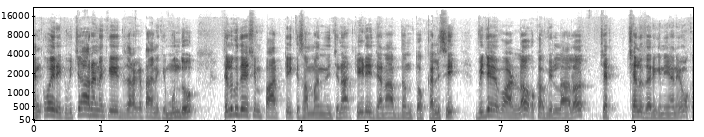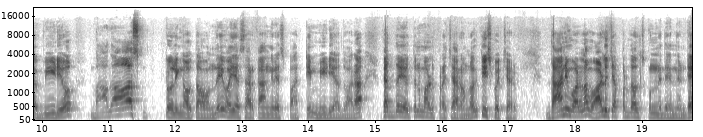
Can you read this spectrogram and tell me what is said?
ఎంక్వైరీకి విచారణకి జరగటానికి ముందు తెలుగుదేశం పార్టీకి సంబంధించిన టీడీ జనార్దన్తో కలిసి విజయవాడలో ఒక విల్లాలో చర్చలు జరిగినాయి అనే ఒక వీడియో బాగా ట్రోలింగ్ అవుతూ ఉంది. వైఎస్ఆర్ కాంగ్రెస్ పార్టీ మీడియా ద్వారా పెద్ద ఎత్తున వాళ్ళు ప్రచారంలోకి తీసుకొచ్చారు. దానివల్ల వాళ్ళు చెప్పదలుచుకున్నది ఏంటంటే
